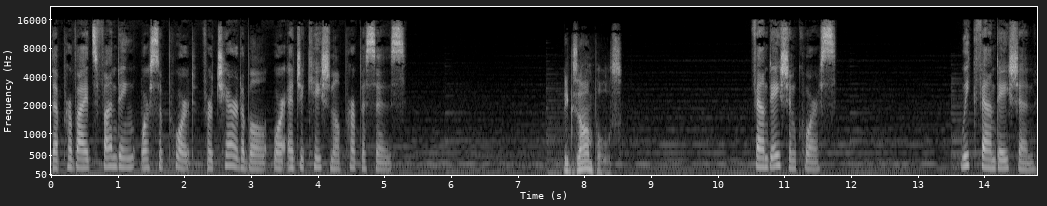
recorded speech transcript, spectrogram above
that provides funding or support for charitable or educational purposes. Examples Foundation course. Weak foundation.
